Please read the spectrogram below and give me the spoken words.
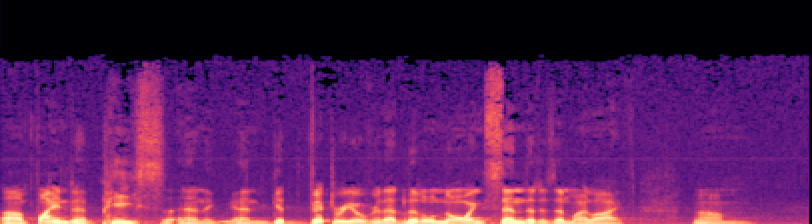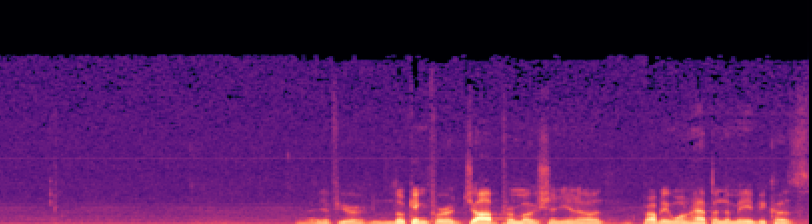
um, find peace and, and get victory over that little gnawing sin that is in my life. Um, if you're looking for a job promotion, you know, it probably won't happen to me because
